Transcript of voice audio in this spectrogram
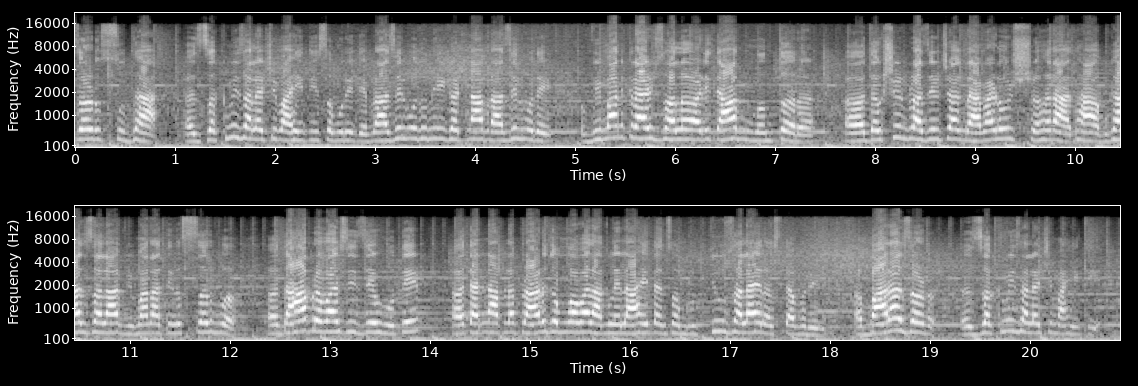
जण सुद्धा जखमी झाल्याची माहिती समोर येते. ब्राझीलमधून ही घटना ब्राझीलमध्ये विमान क्रॅश झालं आणि त्यानंतर दक्षिण ब्राझीलच्या ग्रॅमॅडो शहरात हा अपघात झाला. विमानातील सर्व दहा प्रवासी जे होते त्यांना आपला प्राण गमवावा लागलेला आहे. त्यांचा मृत्यू झालाय रस्त्यावरील. बारा जण जखमी झाल्याची माहिती आहे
